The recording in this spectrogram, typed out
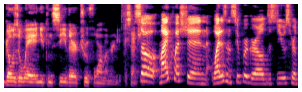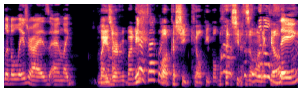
goes away and you can see their true form underneath, essentially. so my question why doesn't supergirl just use her little laser eyes and like laser everybody? yeah exactly Well, because she'd kill people, but she doesn't want to little kill. zing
